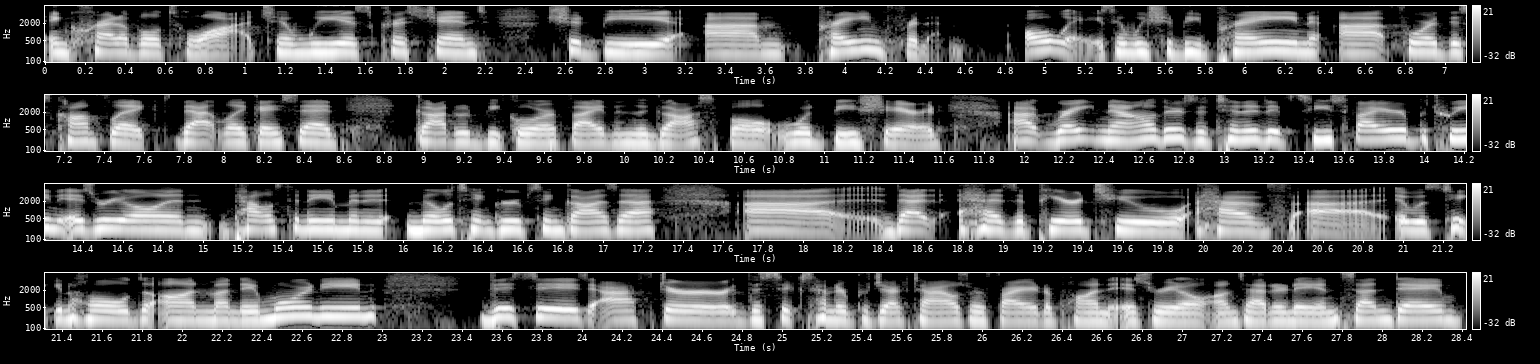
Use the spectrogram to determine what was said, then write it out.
incredible to watch. And we as Christians should be um, praying for them always. And we should be praying uh, for this conflict that, like I said, God would be glorified and the gospel would be shared. Uh, right now, there's a tentative ceasefire between Israel and Palestinian militant groups in Gaza uh, that has appeared to have, uh, it was taken hold on Monday morning. This is after the 600 projectiles were fired upon Israel on Saturday and Sunday.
